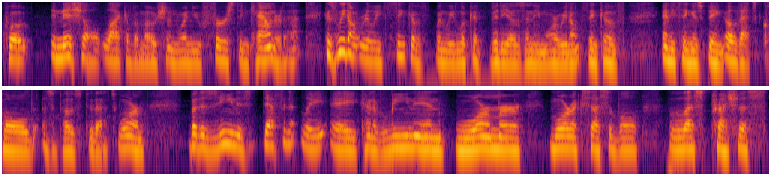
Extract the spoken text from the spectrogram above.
quote initial lack of emotion when you first encounter that. Because we don't really think of when we look at videos anymore, we don't think of anything as being, oh, that's cold as opposed to that's warm. But a zine is definitely a kind of lean in, warmer, more accessible, less precious.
